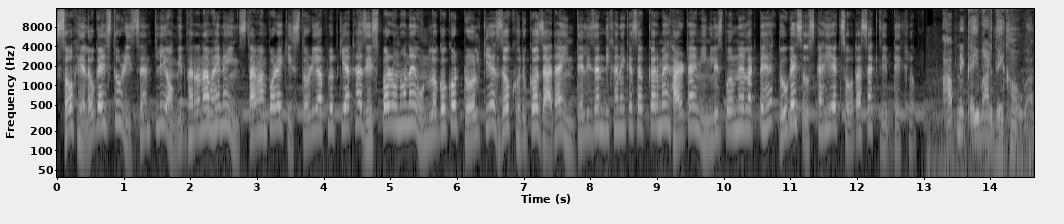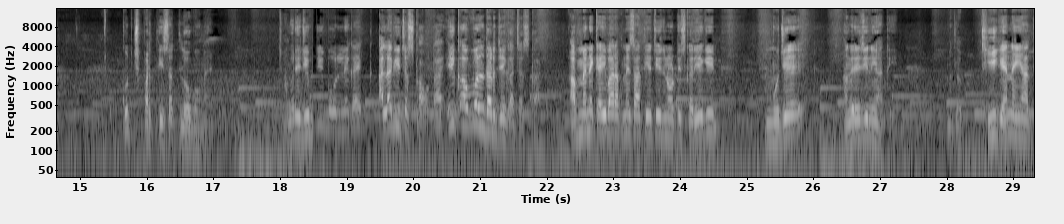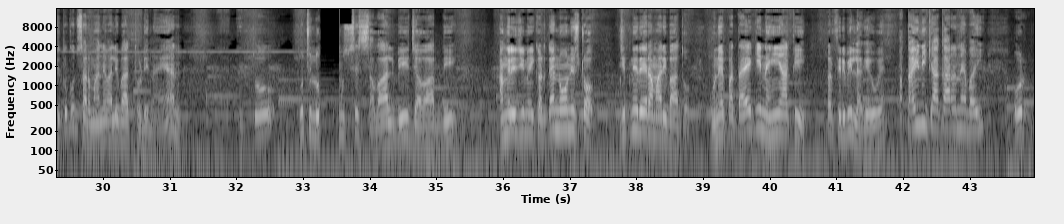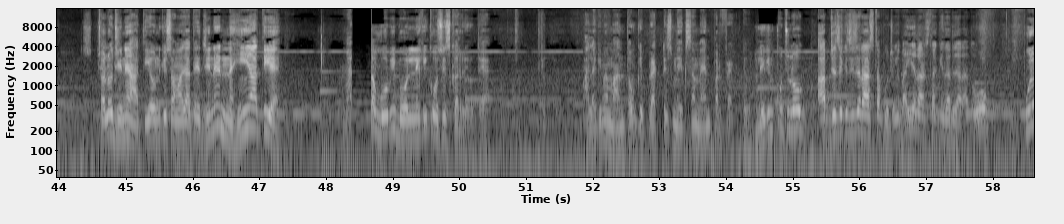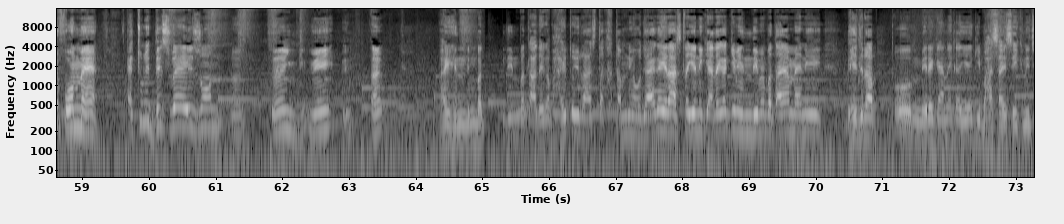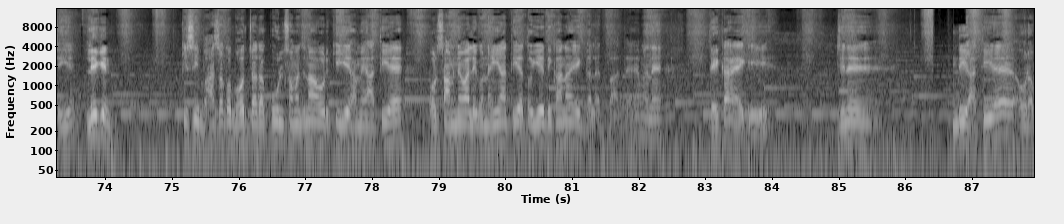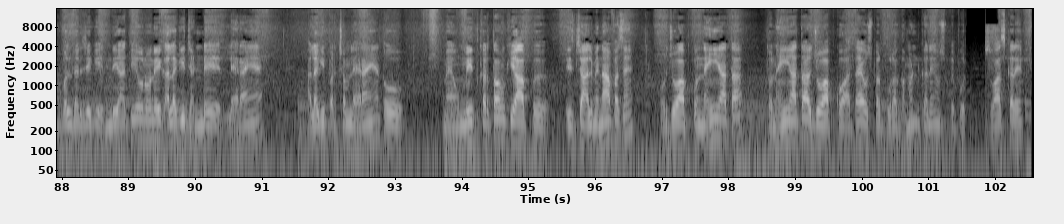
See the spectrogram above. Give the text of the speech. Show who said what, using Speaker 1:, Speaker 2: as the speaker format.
Speaker 1: सो hello guys तो recently Amit Bharana भाई ने इंस्टाग्राम पर एक स्टोरी अपलोड किया था, जिस पर उन्होंने उन लोगों को ट्रोल किया जो खुद को ज़्यादा इंटेलिजेंट दिखाने के चक्कर में हर टाइम इंग्लिश बोलने लगते हैं। तो गाइस उसका ही एक छोटा सा क्लिप देख लो।
Speaker 2: आपने कई बार देखा होगा, कुछ प्रतिशत लोगों में अंग्रेज़ी बोलने का एक अलग ही चस्का होता है, एक अव्वल दर्जे का चस्का। अब मैंने कई बार अपने साथ ये चीज़ नोटिस करी है कि मुझे अंग्रेज़ी नहीं आती। मतलब ठीक है, नहीं आती तो कुछ शर्माने वाली बात थोड़ी ना है यार। तो कुछ लोग मुझसे सवाल भी, जवाब भी अंग्रेज़ी में ही करते हैं नॉन स्टॉप जितनी देर हमारी बात हो। उन्हें पता है कि नहीं आती, पर फिर भी लगे हुए पता ही नहीं क्या कारण है भाई। और चलो, जिन्हें आती है, उनकी समझ आती है, जिन्हें नहीं आती है, भाई, वो भी बोलने की कोशिश कर रहे होते हैं। हालाँकि मैं मानता हूँ कि practice makes a man perfect लेकिन कुछ लोग, आप जैसे किसी से रास्ता पूछोगे, भाई, ये रास्ता किधर जा रहा है? तो वो पूरे फॉर्म में है। Actually this way is on भाई, हिंदी में हिंदी में बता देगा, भाई तो ये रास्ता खत्म नहीं हो जाएगा। ये रास्ता ये नहीं कह देगा कि हिंदी में बताया, मैं नहीं भेज रहा। तो मेरे कहने का ये कि भाषाएँ सीखनी चाहिए। लेकिन किसी भाषा को बहुत ज़्यादा कूल समझना और कि ये हमें आती है और सामने वाले को नहीं आती है तो ये दिखाना एक गलत बात है। मैंने देखा है कि जिन्हें हिंदी आती है और अव्वल दर्जे की हिंदी आती है। उन्होंने एक अलग ही झंडे लहराए हैं, अलग ही परचम लहराए हैं। तो मैं उम्मीद करता हूँ कि आप इस जाल में ना फंसें और जो आपको नहीं आता तो नहीं आता जो आपको आता है उस पर पूरा घमंड करें, उस पर पूरा विश्वास करें।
